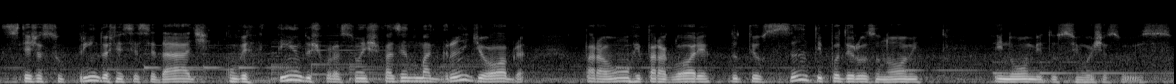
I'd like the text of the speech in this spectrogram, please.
esteja suprindo as necessidades, convertendo os corações, fazendo uma grande obra para a honra e para a glória do teu santo e poderoso nome em nome do Senhor Jesus.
